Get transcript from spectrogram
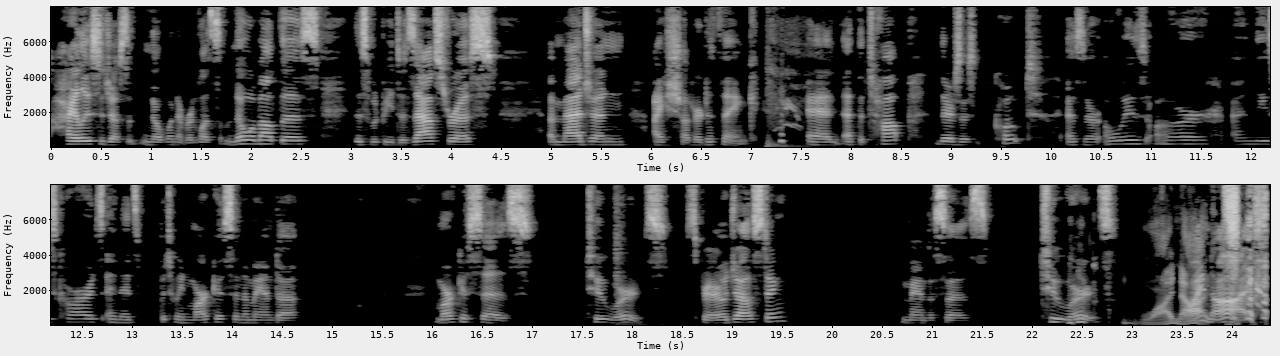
highly suggest that no one ever lets them know about this. This would be disastrous. Imagine, I shudder to think. and at the top, there's a quote, as there always are in these cards, and it's between Marcus and Amanda. Marcus says, two words Sparrow jousting. Amanda says, two words. Why not? Why not?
